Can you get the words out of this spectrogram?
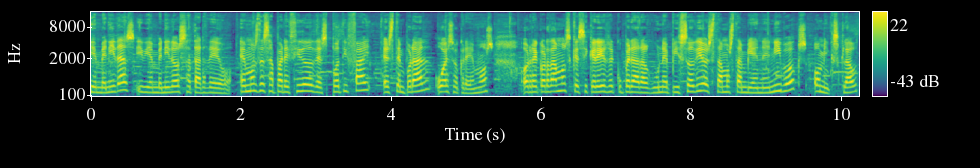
Bienvenidas y bienvenidos a Tardeo. Hemos desaparecido de Spotify, es temporal o eso creemos. Os recordamos que si queréis recuperar algún episodio estamos también en Evox o Mixcloud.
